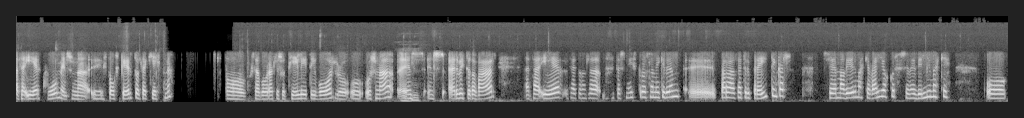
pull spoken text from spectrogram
að það er komin svona, uh, fólk er doldið að kikna og það voru allir svo tilít í vor og, og svona eins, mhm. eins erfitt þetta var en það er, þetta er náttúrulega, þetta snýst gróðslega mikið um uh, bara að þetta eru breytingar sem við erum ekki að velja okkur, sem við viljum ekki og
